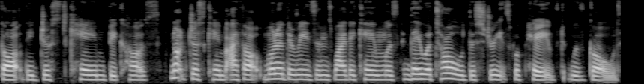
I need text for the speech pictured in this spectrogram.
thought they just came because, not just came, but I thought one of the reasons why they came was they were told the streets were paved with gold.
